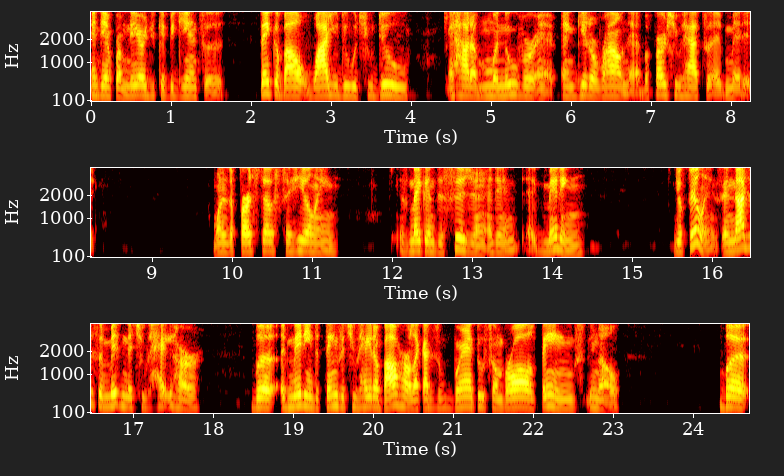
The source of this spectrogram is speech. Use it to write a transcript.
And then from there, you can begin to think about why you do what you do and how to maneuver and, and get around that. But first, you have to admit it. One of the first steps to healing is making a decision and then admitting your feelings and not just admitting that you hate her, but admitting the things that you hate about her. Like I just ran through some broad things, you know, but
